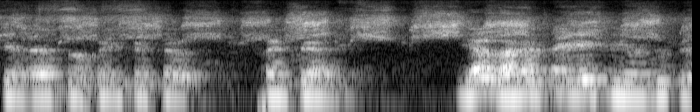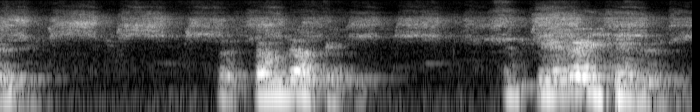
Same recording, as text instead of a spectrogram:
शेजारचं पैशाचं पंचायत या भागातनं एक निवडणूक लढली चौदा पैकी आणि तेरा इथे लढली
